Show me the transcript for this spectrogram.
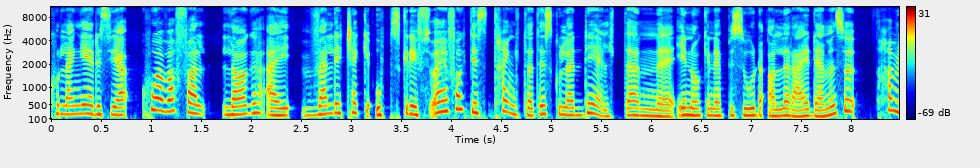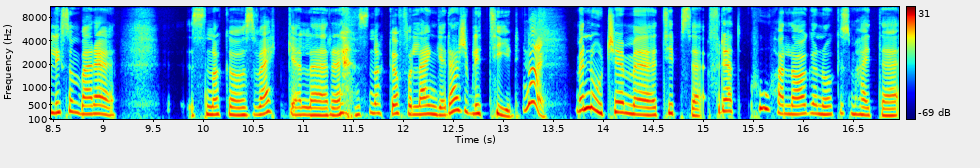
hvor lenge er det siden? Hun har i hvert fall laga ei veldig kjekk oppskrift, og jeg har faktisk tenkt at jeg skulle ha delt den eh, i noen episoder allerede, men så har vi liksom bare snakka oss vekk, eller snakka for lenge. Det har ikke blitt tid. Nei. Men nå kommer tipset, fordi at hun har laga noe som heter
